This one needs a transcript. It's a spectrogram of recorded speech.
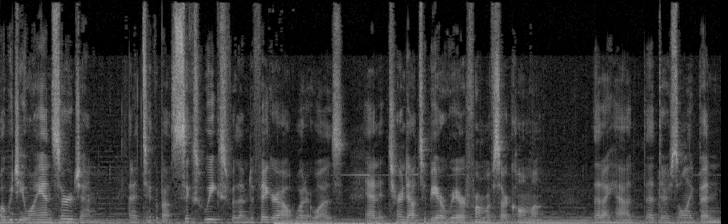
OBGYN surgeon and it took about six weeks for them to figure out what it was. And it turned out to be a rare form of sarcoma that I had, that there's only been,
